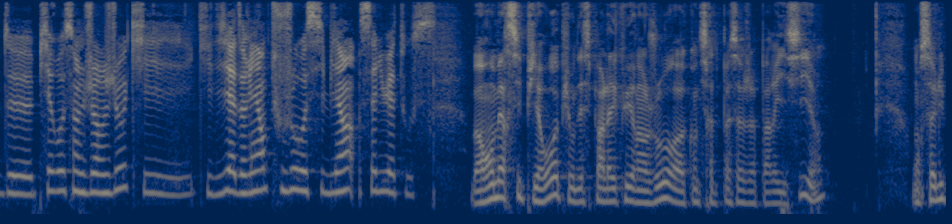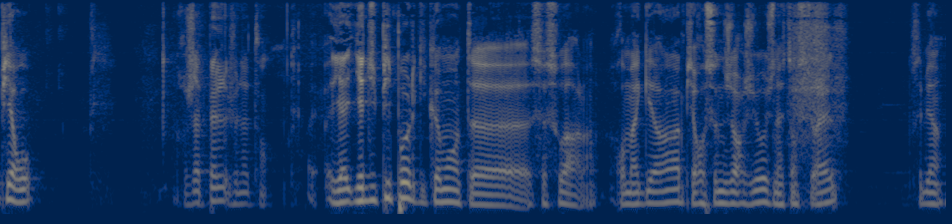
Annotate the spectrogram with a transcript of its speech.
de Piero San Giorgio qui, qui dit Adrien, toujours aussi bien. Salut à tous. Bah, on remercie Pierrot et puis on espère l'accueillir un jour euh, quand il sera de passage à Paris ici. hein. On salue Pierrot. J'appelle Jonathan. Il y, a- il y a du people qui commente euh, ce soir. Là. Romain Guérin, Pierrot San Giorgio, Jonathan Sturel. C'est bien.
